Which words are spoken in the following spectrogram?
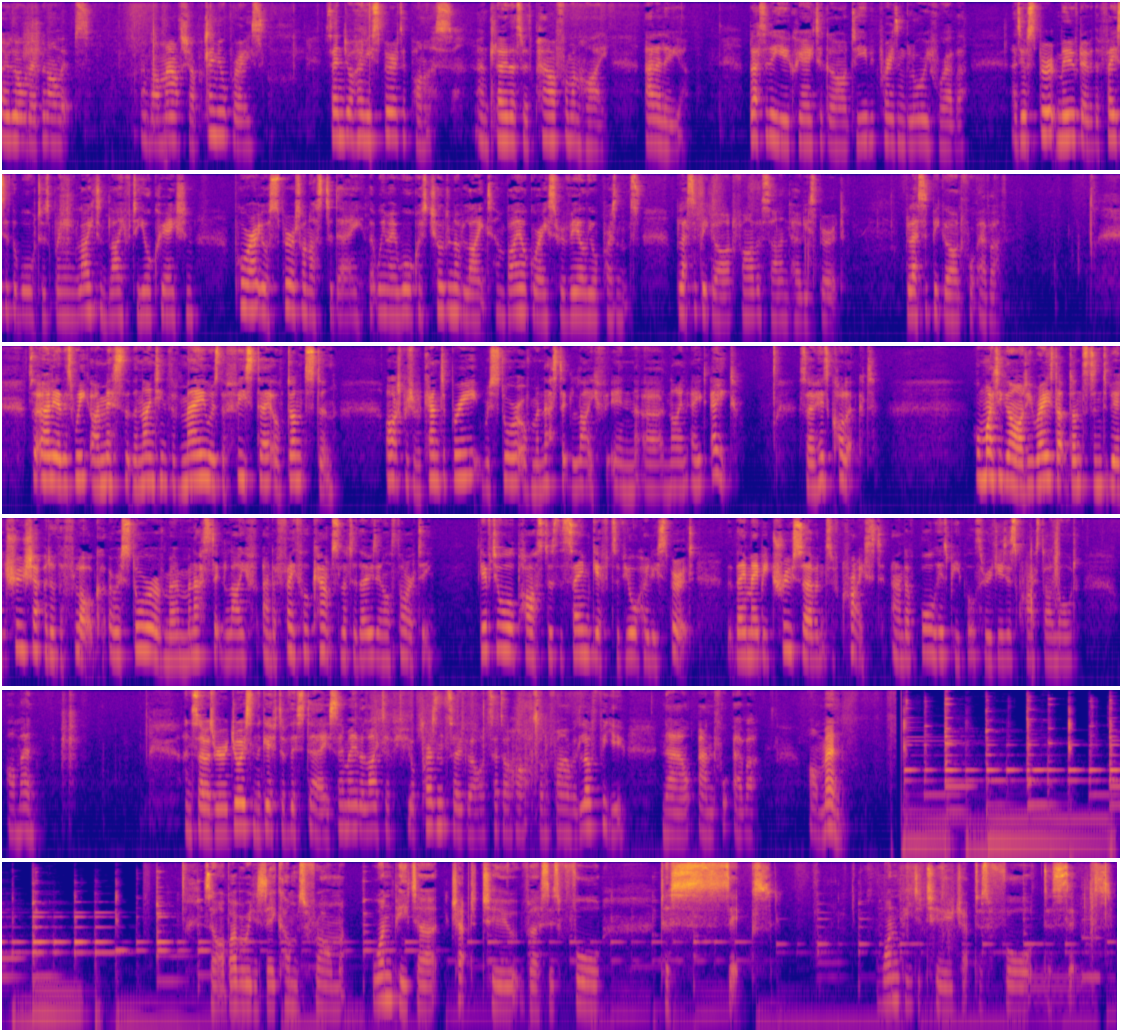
O Lord, open our lips, and our mouth shall proclaim your praise. Send your Holy Spirit upon us, and clothe us with power from on high. Alleluia. Blessed are you, Creator God, to you be praise and glory forever. As your Spirit moved over the face of the waters, bringing light and life to your creation, pour out your Spirit on us today, that we may walk as children of light, and by your grace reveal your presence. Blessed be God, Father, Son, and Holy Spirit. Blessed be God forever. So earlier this week, I missed that the 19th of May was the feast day of Dunstan, Archbishop of Canterbury, restorer of monastic life in uh, 988. So his collect. Almighty God, who raised up Dunstan to be a true shepherd of the flock, a restorer of monastic life, and a faithful counsellor to those in authority, give to all pastors the same gifts of your Holy Spirit, that they may be true servants of Christ and of all his people through Jesus Christ our Lord. Amen. And so, as we rejoice in the gift of this day, so may the light of your presence, O God, set our hearts on fire with love for you, now and forever. Amen. So, our Bible reading today comes from 1 Peter chapter 2, verses 4 to 6. 1 Peter 2, chapters 4 to 6.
